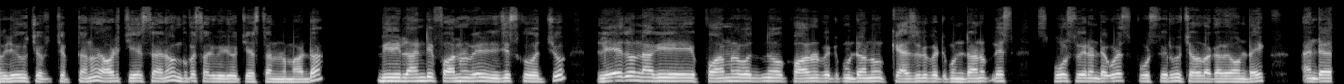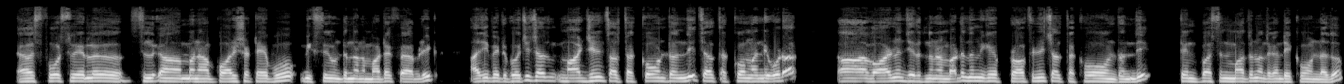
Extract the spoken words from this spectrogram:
వీడియో చెప్- చెప్తాను. ఆర్డర్ చేస్తాను. ఇంకొకసారి వీడియో చేస్తాను అనమాట మీరు ఇలాంటి ఫార్మల్ వేర్ యూజ్ చేసుకోవచ్చు. లేదు నాకు ఫార్మల్ వద్దు ఫార్మల్ పెట్టుకుంటాను క్యాజువల్ పెట్టుకుంటాను. ప్లస్ స్పోర్ట్స్ వేర్ అంటే కూడా స్పోర్ట్స్ వేర్ కూడా చాలా రకాలుగా ఉంటాయి. అండ్ స్పోర్ట్స్ వేర్లో సిల్క్ మన పాలిస్టర్ టైపు మిక్సింగ్ ఉంటుంది అనమాట ఫ్యాబ్రిక్. అది పెట్టుకోవచ్చు. చాలా మార్జిన్ చాలా తక్కువ ఉంటుంది. చాలా తక్కువ మంది కూడా వాడడం జరుగుతుంది అనమాట మీకు ప్రాఫిట్ చాలా తక్కువ ఉంటుంది. టెన్ పర్సెంట్ మాత్రం అంతకంటే ఎక్కువ ఉండదు.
